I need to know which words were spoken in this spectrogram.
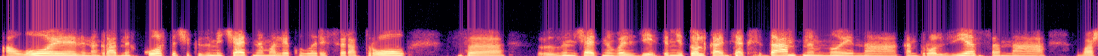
алоэ, виноградных косточек и замечательная молекула ресвератрол с э, замечательным воздействием не только антиоксидантным, но и на контроль веса, на ваш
